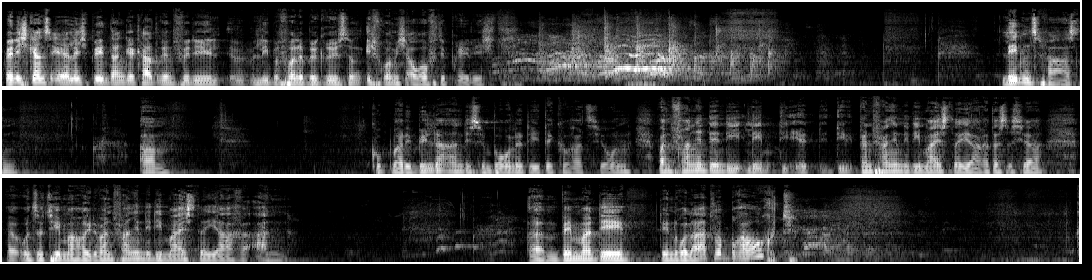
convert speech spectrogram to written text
Wenn ich ganz ehrlich bin, danke Katrin für die liebevolle Begrüßung. Ich freue mich auch auf die Predigt. Lebensphasen. Ähm, guckt mal die Bilder an, die Symbole, die Dekorationen. Wann fangen denn die, die, die, wann fangen denn die Meisterjahre? Das ist ja äh, unser Thema heute. Wann fangen denn die Meisterjahre an? Ähm, wenn man die, den Rollator braucht,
